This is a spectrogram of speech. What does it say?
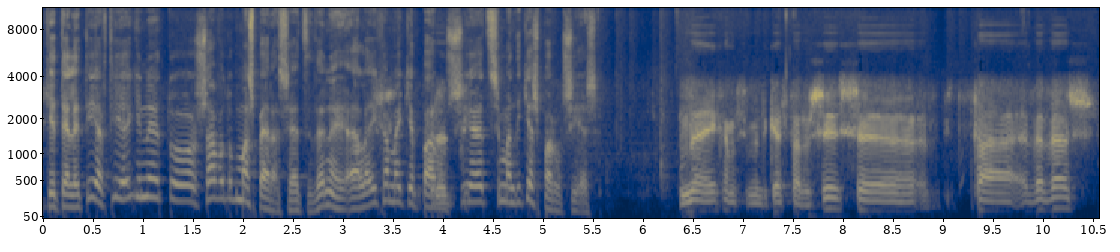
και τελετή αυτή έγινε το Σάββατο που μας πέρασε, έτσι δεν είναι; Αλλά είχαμε και παρουσία, έτσι, σημαντικές παρουσίες. Ναι, είχαμε σημαντικές παρουσίες. Ε, θα, βεβαίως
